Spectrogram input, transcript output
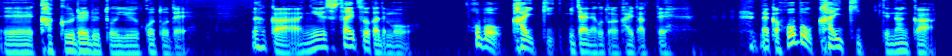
えー、隠れるということでなんかニュースサイトとかでもほぼ回帰みたいなことが書いてあって なんかほぼ回帰ってなんか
